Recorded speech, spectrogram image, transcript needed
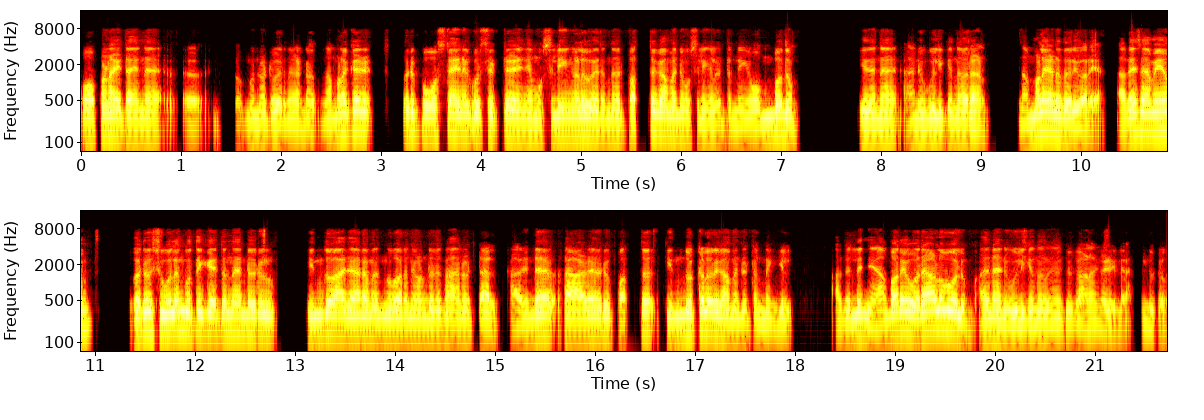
ഓപ്പൺ ആയിട്ട് അതിനെ മുന്നോട്ട് വരുന്ന കണ്ടു? നമ്മളൊക്കെ ഒരു പോസ്റ്റ് അതിനെ കുറിച്ച് ഇട്ട് കഴിഞ്ഞാൽ മുസ്ലിങ്ങൾ വരുന്ന ഒരു പത്ത് കമന്റ് മുസ്ലിങ്ങൾ ഇട്ടിട്ടുണ്ടെങ്കിൽ ഒമ്പതും ഇതിനെ അനുകൂലിക്കുന്നവരാണ്. നമ്മളെയാണ് തെറി പറയാ. അതേസമയം ഒരു ശൂലം കുത്തിക്കേറ്റുന്നതിന്റെ ഒരു ഹിന്ദു ആചാരം എന്ന് പറഞ്ഞുകൊണ്ട് ഒരു സാധനം ഇട്ടാൽ അതിന്റെ താഴെ ഒരു പത്ത് ഹിന്ദുക്കൾ ഒരു കമന്റ് ഇട്ടിട്ടുണ്ടെങ്കിൽ അതിൽ ഞാൻ പറയും ഒരാൾ പോലും അതിനെ അനുകൂലിക്കുന്നത് നിങ്ങൾക്ക് കാണാൻ കഴിയില്ല ഹിന്ദുക്കൾ.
